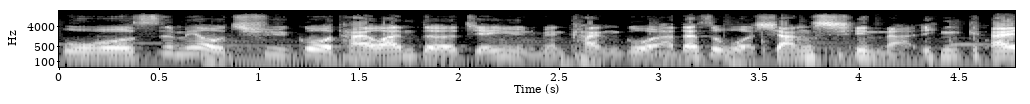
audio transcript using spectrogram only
我是没有去过台湾的监狱里面看过啦，但是我相信呐，应该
